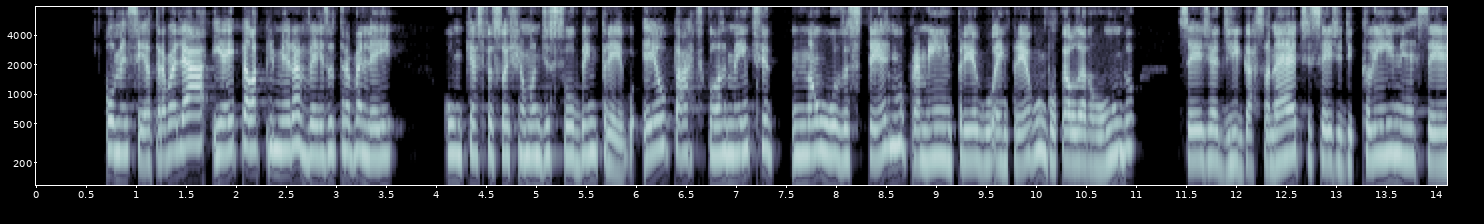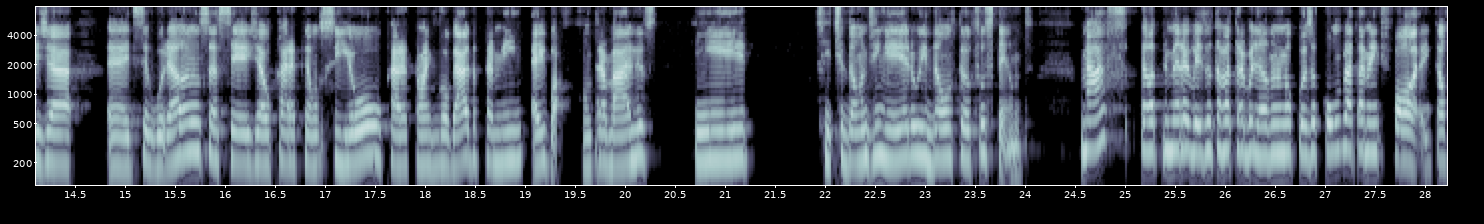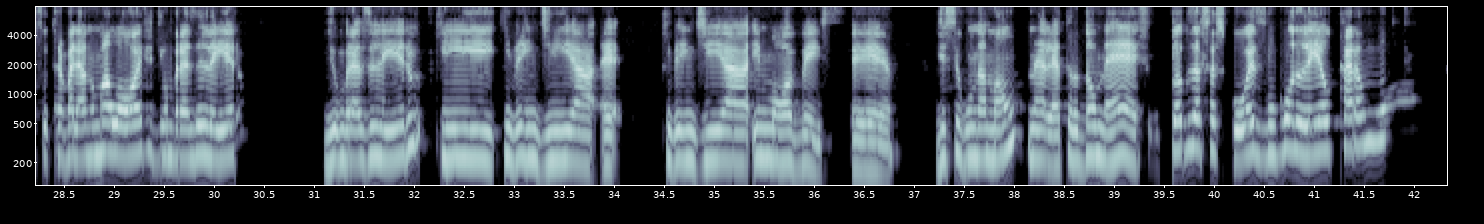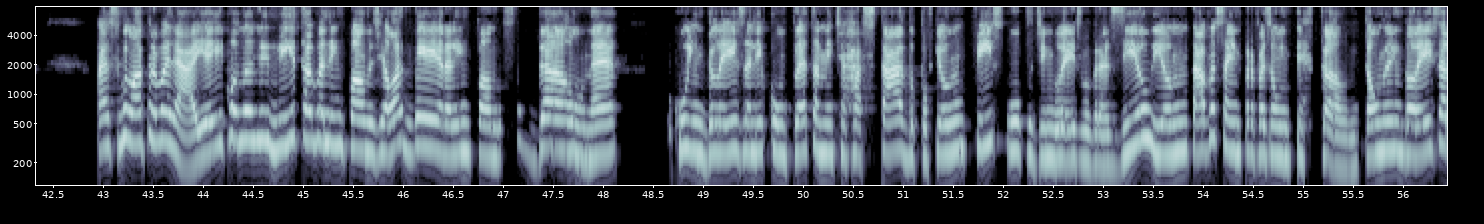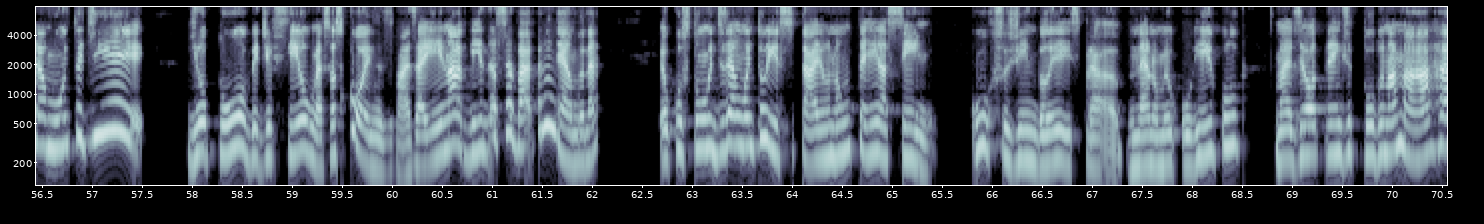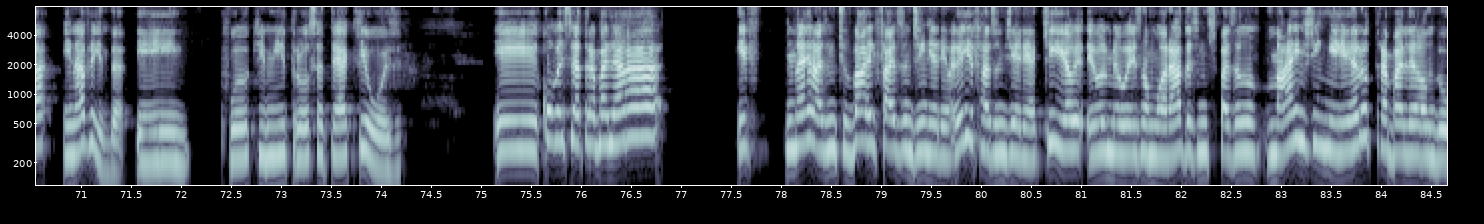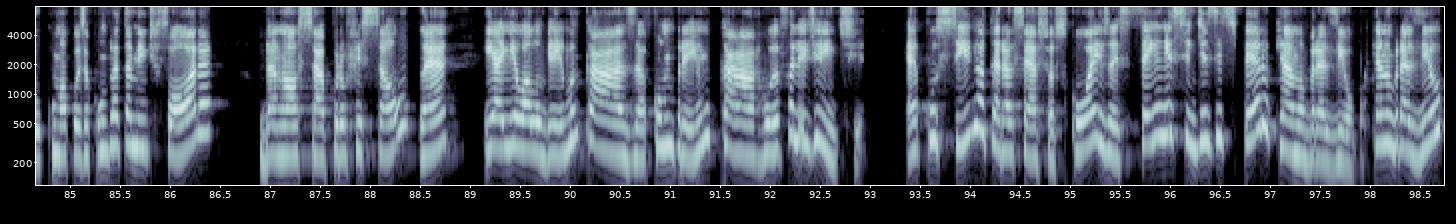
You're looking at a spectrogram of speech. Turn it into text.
comecei a trabalhar e aí pela primeira vez eu trabalhei com o que as pessoas chamam de subemprego. Eu particularmente não uso esse termo, para mim emprego é emprego em qualquer lugar no mundo, seja de garçonete, seja de cleaner, seja é, de segurança, seja o cara que é um CEO, o cara que é um advogado, para mim é igual. São trabalhos que, que te dão dinheiro e dão o teu sustento. Mas, pela primeira vez, eu estava trabalhando numa coisa completamente fora. Então, fui trabalhar numa loja de um brasileiro de um brasileiro que, que vendia é, que vendia imóveis é, de segunda mão, né? Eletrodoméstico, todas essas coisas, um rolê, o cara. Aí fui lá trabalhar. E aí, quando eu me vi, tava limpando geladeira, limpando fogão, né? Com o inglês ali completamente arrastado, porque eu não fiz curso de inglês no Brasil e eu não estava saindo para fazer um intercâmbio. Então, meu inglês era muito de, de YouTube, de filme, essas coisas. Mas aí na vida você vai aprendendo, né? Eu costumo dizer muito isso, tá? Eu não tenho, assim, cursos de inglês pra, né, no meu currículo, mas eu aprendi tudo na marra e na vida. E foi o que me trouxe até aqui hoje. E comecei a trabalhar e né, a gente vai e faz um dinheirinho ali, faz um dinheirinho aqui. Eu, eu e meu ex-namorado, a gente fazendo mais dinheiro, trabalhando com uma coisa completamente fora da nossa profissão, né? E aí eu aluguei uma casa, comprei um carro. Eu falei, gente, é possível ter acesso às coisas sem esse desespero que há no Brasil. Porque no Brasil,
